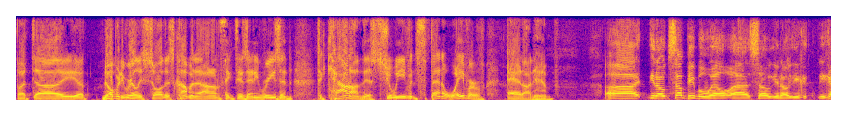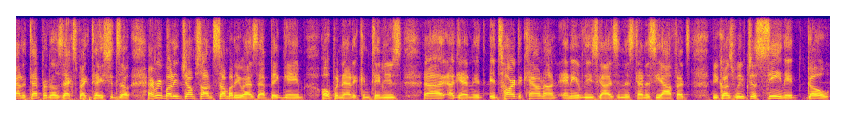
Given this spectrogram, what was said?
But uh, you know, nobody really saw this coming, and I don't think there's any reason to count on this. Should we even spend a waiver add on him? Uh, you know, some people will. Uh, so you know, you you got to temper those expectations. Though everybody jumps on somebody who has that big game, hoping that it continues. Uh, again, it, it's hard to count on any of these guys in this Tennessee offense because we've just seen it go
